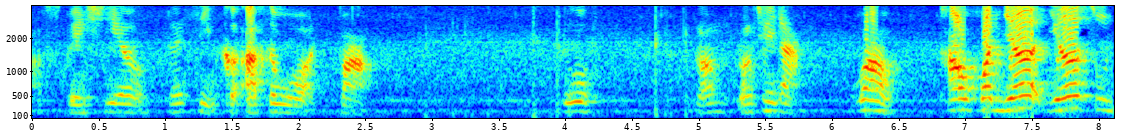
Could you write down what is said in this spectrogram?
อัพสเปเชียลและสิบก็อัพสวอตปากดูลองลองใช้ดาบว้าว เข้าคนเยอะ เยอะสุด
